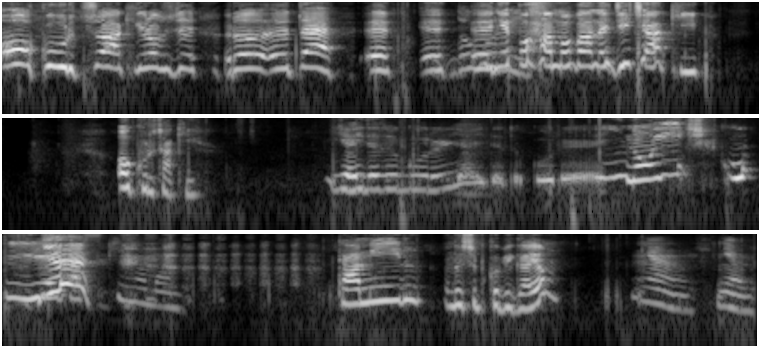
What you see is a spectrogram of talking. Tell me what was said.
O kurczaki, rozdzie, ro, e, te Do e, góry niepohamowane dzieciaki. O kurczaki. Ja idę do góry, ja idę do góry. No idź, kupi. Nie! Mam. Kamil? One szybko biegają? Nie, nie wiem.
